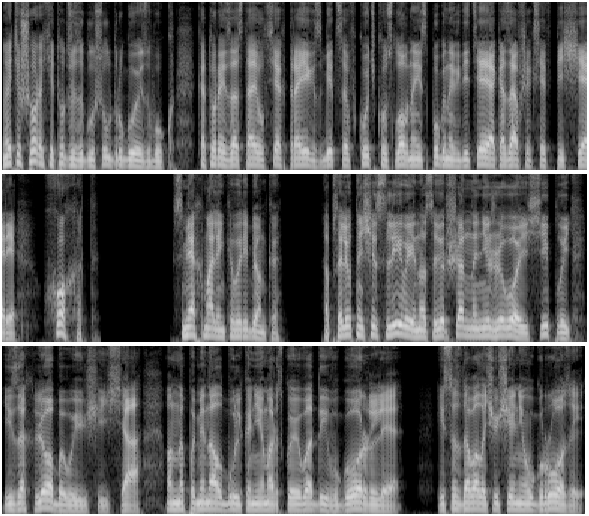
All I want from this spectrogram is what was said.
Но эти шорохи тут же заглушил другой звук, который заставил всех троих сбиться в кучку, словно испуганных детей, оказавшихся в пещере. Хохот. Смех маленького ребенка абсолютно счастливый, но совершенно неживой, сиплый и захлебывающийся. Он напоминал бульканье морской воды в горле и создавал ощущение угрозы,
